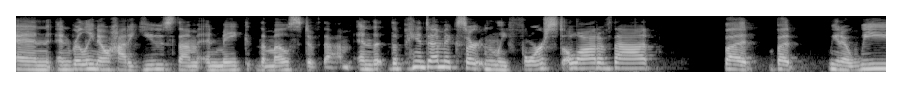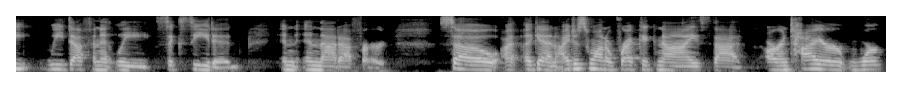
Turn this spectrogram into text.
and and really know how to use them and make the most of them. And the, the pandemic certainly forced a lot of that, but but you know we we definitely succeeded in in that effort. So I, again, I just want to recognize that our entire work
